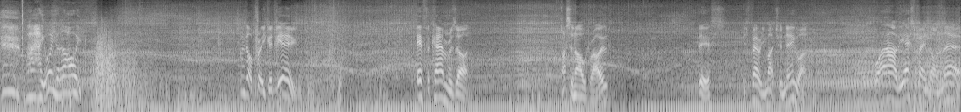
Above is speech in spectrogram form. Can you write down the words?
Mate, what are you like? We've got a pretty good view. If the camera's on. That's an old road. This is very much a new one. Wow, the S-bend on there.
